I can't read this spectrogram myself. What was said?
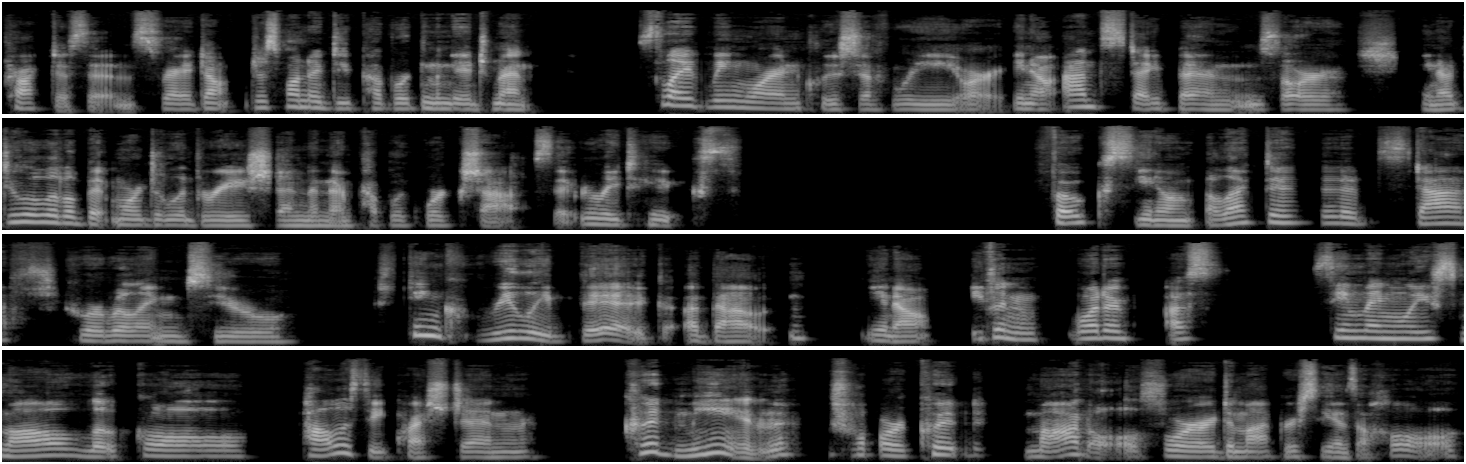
practices, right? Don't just want to do public engagement slightly more inclusively or, you know, add stipends or, you know, do a little bit more deliberation in their public workshops. It really takes folks, you know, elected staff who are willing to think really big about, you know, even what a, a seemingly small local policy question could mean or could model for democracy as a whole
